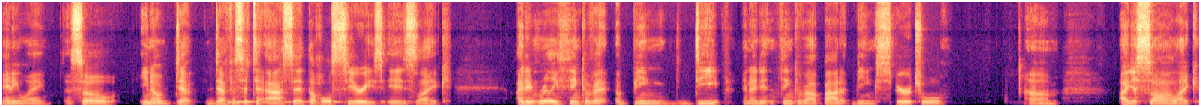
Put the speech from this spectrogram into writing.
Anyway, so, you know, de- deficit to asset, the whole series is like, I didn't really think of it of being deep and I didn't think about, about it being spiritual. Um, I just saw like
